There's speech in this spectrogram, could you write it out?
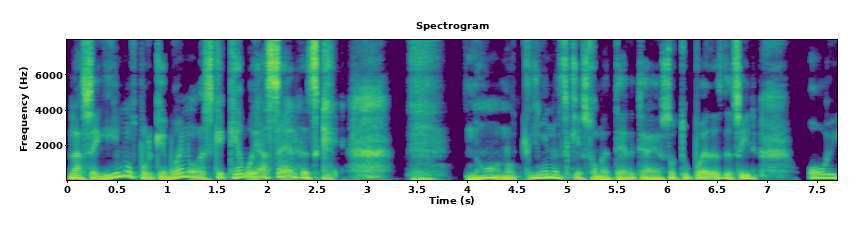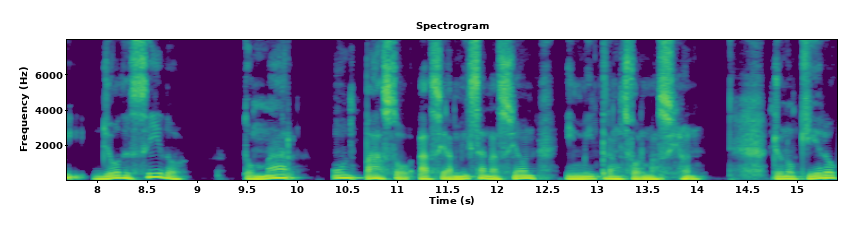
las seguimos porque, bueno, es que, ¿qué voy a hacer? Es que, no, no tienes que someterte a eso. Tú puedes decir, hoy yo decido tomar un paso hacia mi sanación y mi transformación. Yo no quiero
